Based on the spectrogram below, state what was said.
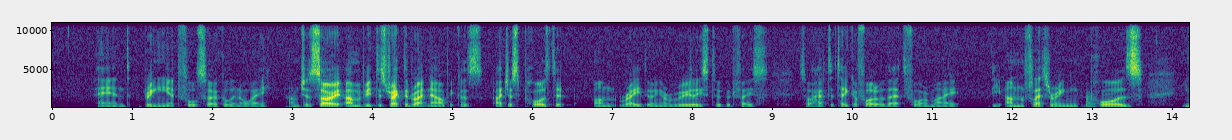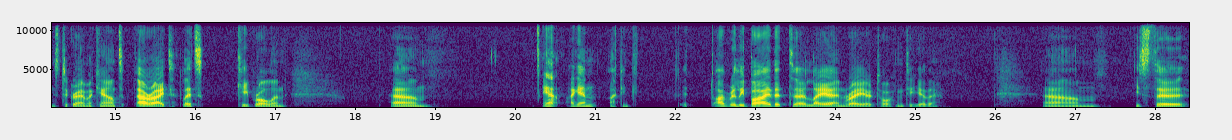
and bringing it full circle in a way. I'm just sorry, I'm a bit distracted right now because I just paused it on Rey doing a really stupid face. So I have to take a photo of that for my the unflattering pause Instagram account. All right, let's keep rolling. Um, yeah, again, I think it, I really buy that uh, Leia and Rey are talking together. Um, it's the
